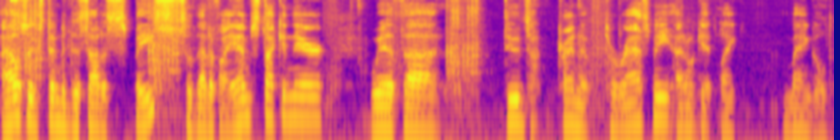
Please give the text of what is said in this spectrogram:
I also extended this out of space so that if I am stuck in there with uh, dudes trying to, harass me, I don't get like mangled.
